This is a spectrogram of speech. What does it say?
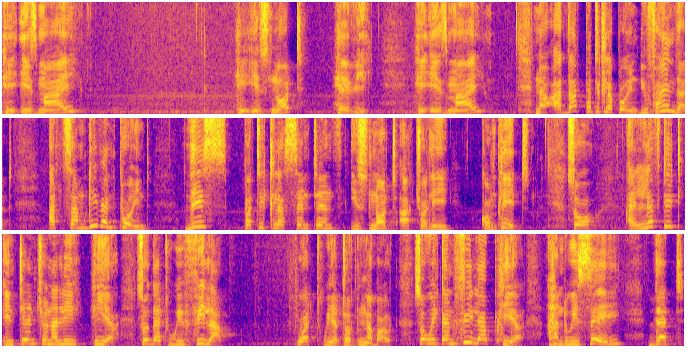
He is my. He is not heavy. He is my. Now, at that particular point, you find that at some given point, this particular sentence is not actually complete. So, I left it intentionally here so that we fill up what we are talking about. So, we can fill up here and we say that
